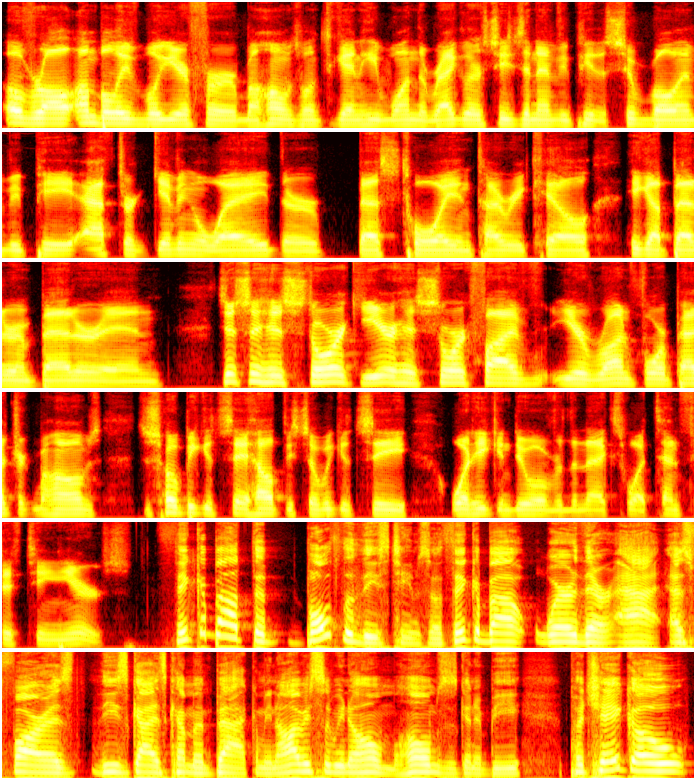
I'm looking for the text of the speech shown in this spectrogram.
overall, unbelievable year for Mahomes. Once again, he won the regular season MVP, the Super Bowl MVP after giving away their best toy in Tyreek Hill. He got better and better, and just a historic year, historic five year run for Patrick Mahomes. Just hope he could stay healthy so we could see what he can do over the next, what, 10, 15 years. Think about the both of these teams. So think about where they're at as far as these guys coming back. I mean, obviously we know Mahomes is going to be Pacheco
